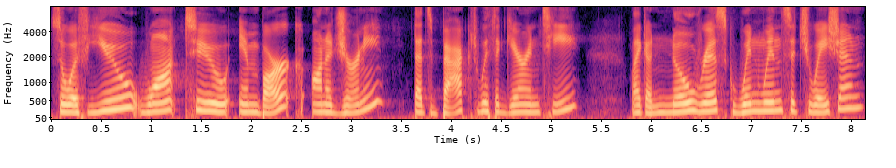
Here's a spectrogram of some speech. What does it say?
So if you want to embark on a journey that's backed with a guarantee, like a no risk win win situation,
